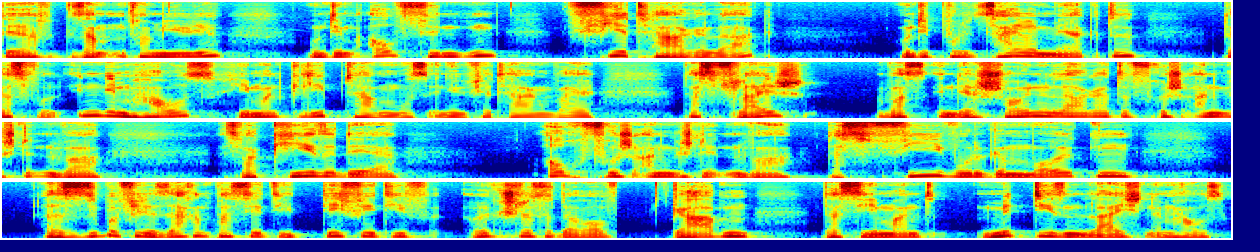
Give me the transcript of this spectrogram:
der gesamten Familie und dem Auffinden vier Tage lag und die Polizei bemerkte, dass wohl in dem Haus jemand gelebt haben muss in den vier Tagen, weil das Fleisch, was in der Scheune lagerte, frisch angeschnitten war. Es war Käse, der auch frisch angeschnitten war. Das Vieh wurde gemolken. Also super viele Sachen passiert, die definitiv Rückschlüsse darauf gaben, dass jemand mit diesen Leichen im Haus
